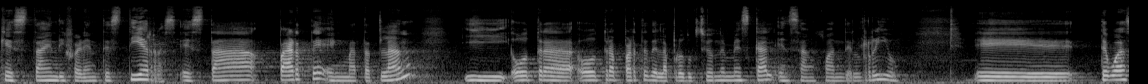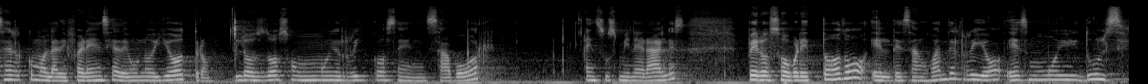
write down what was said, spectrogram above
que está en diferentes tierras. Está parte en Matatlán, y otra, otra parte de la producción de mezcal en San Juan del Río. Eh, te voy a hacer como la diferencia de uno y otro. Los dos son muy ricos en sabor, en sus minerales, pero sobre todo el de San Juan del Río es muy dulce,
